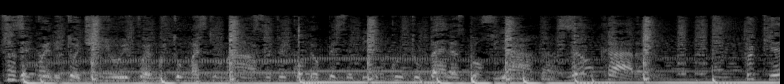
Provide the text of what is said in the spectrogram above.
Fazer com ele todinho e foi muito mais que massa. Foi quando eu percebi que eu curto velhas bronzeadas. Não, cara. Por quê?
